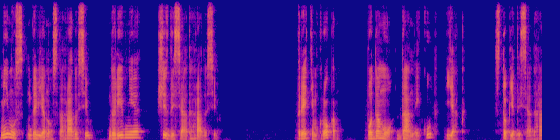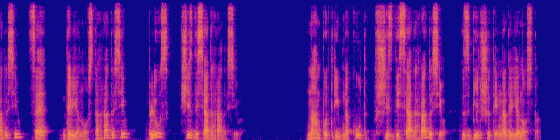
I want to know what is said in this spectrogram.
мінус 90 градусів дорівнює 60 градусів. Третім кроком подамо даний кут як 150 градусів це 90 градусів плюс 60 градусів. Нам потрібно кут в 60 градусів збільшити на 90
